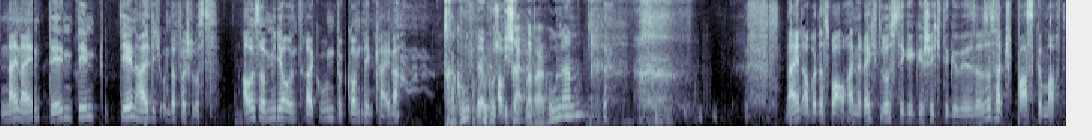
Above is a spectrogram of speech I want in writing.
nein, nein, den, den, den halte ich unter Verschluss. Außer mir und Dragoon bekommt den keiner. Dragoon? Ich schreibe mal Dragoon an. Nein, aber das war auch eine recht lustige Geschichte gewesen. Also es hat Spaß gemacht.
